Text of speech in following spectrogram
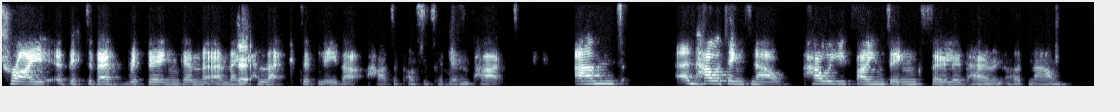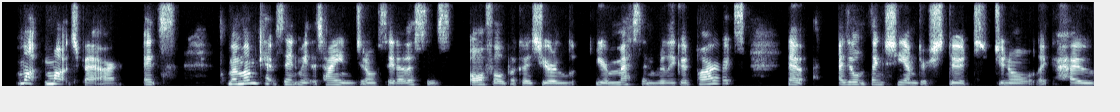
try a bit of everything and and then yeah. collectively that has a positive impact. And and how are things now? How are you finding solo parenthood now? Much much better. It's my mum kept saying to me at the time, you know, Sarah, this is awful because you're you're missing really good parts. Now, I don't think she understood, you know, like how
